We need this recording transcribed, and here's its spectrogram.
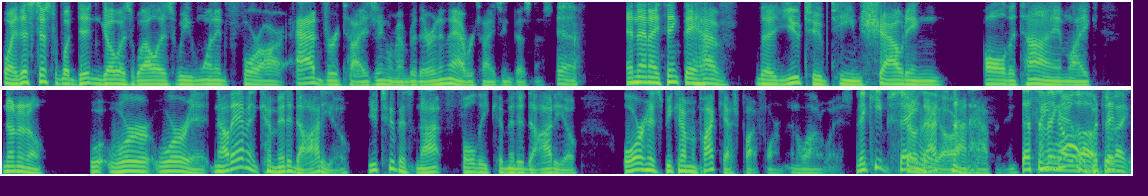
boy, this just what didn't go as well as we wanted for our advertising. Remember, they're in an advertising business. Yeah. And then I think they have the YouTube team shouting all the time, like, no, no, no, we're we're it. Now they haven't committed to audio. YouTube has not fully committed to audio, or has become a podcast platform in a lot of ways. They keep So saying they that's are. not happening. That's the thing I know, love. But They're like,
